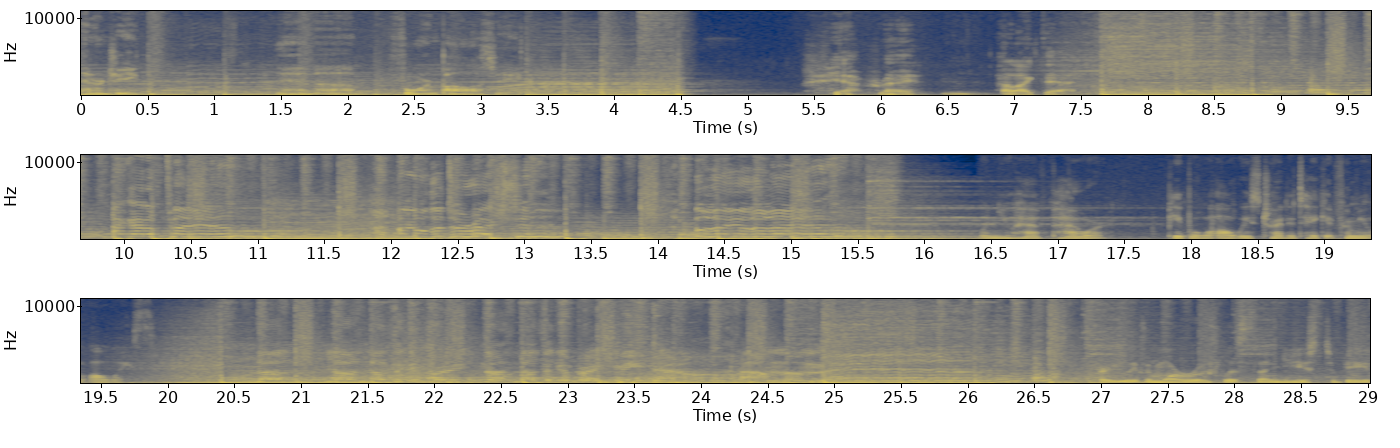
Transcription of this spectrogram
energy, and uh, foreign policy. Yeah, right. I like that. I got a plan. I know the direction, the lay of the land. When you have power, people will always try to take it from you, always. Are you even more ruthless than you used to be?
